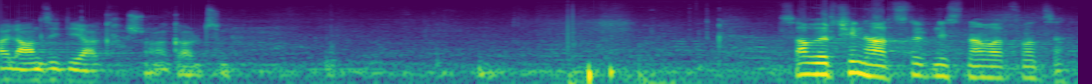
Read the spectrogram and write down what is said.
այլ անձի դիակ շնորհակալություն Սա վերջին հարցներն իսկ ավարտված են։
